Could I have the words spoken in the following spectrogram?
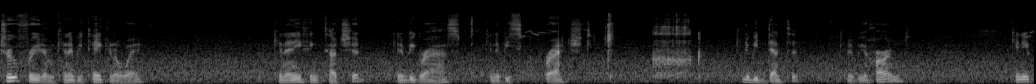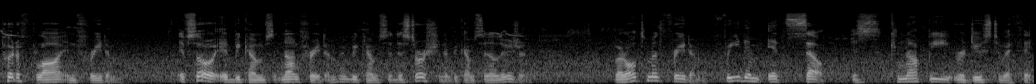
True freedom, can it be taken away? Can anything touch it? Can it be grasped? Can it be scratched? Can it be dented? Can it be harmed? Can you put a flaw in freedom? If so, it becomes non-freedom. It becomes a distortion. It becomes an illusion. But ultimate freedom, freedom itself, is cannot be reduced to a thing.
